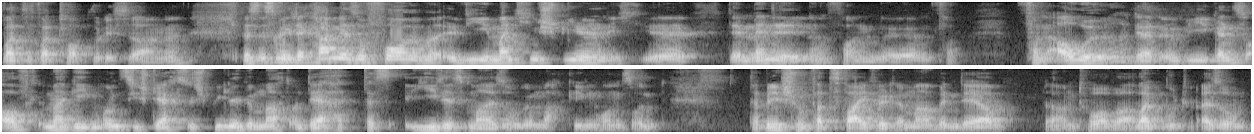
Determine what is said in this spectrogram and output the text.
Das war top, würde ich sagen. Ne? Das ist mir, der kam mir so vor, wie in manchen Spielen, ich, äh, der Mennel ne, von, äh, von von Aue, der hat irgendwie ganz oft immer gegen uns die stärksten Spiele gemacht und der hat das jedes Mal so gemacht gegen uns. Und da bin ich schon verzweifelt immer, wenn der da am Tor war. Aber gut, also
